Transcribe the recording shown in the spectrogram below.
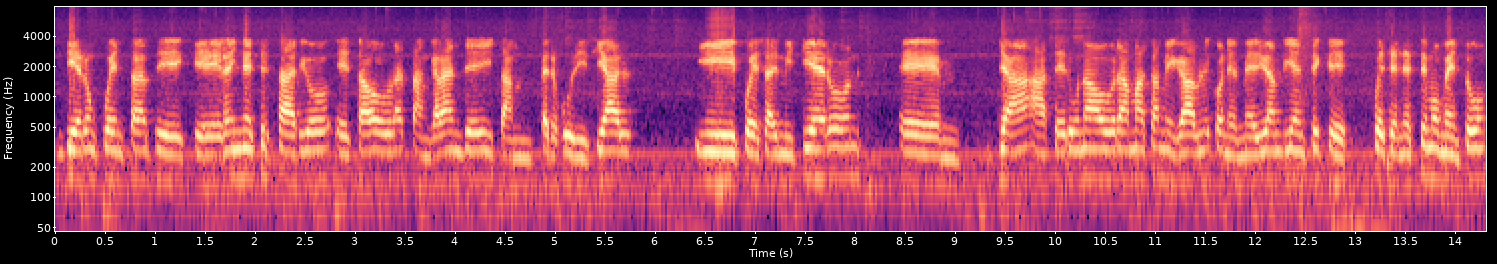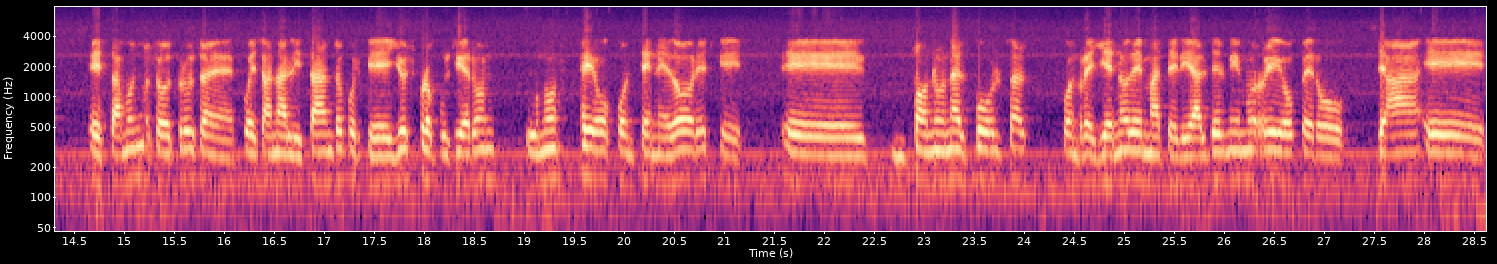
dieron cuenta de que era innecesario esa obra tan grande y tan perjudicial y pues admitieron eh, ya hacer una obra más amigable con el medio ambiente que pues en este momento estamos nosotros eh, pues analizando porque ellos propusieron unos geocontenedores que eh, son unas bolsas con relleno de material del mismo río, pero ya eh,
